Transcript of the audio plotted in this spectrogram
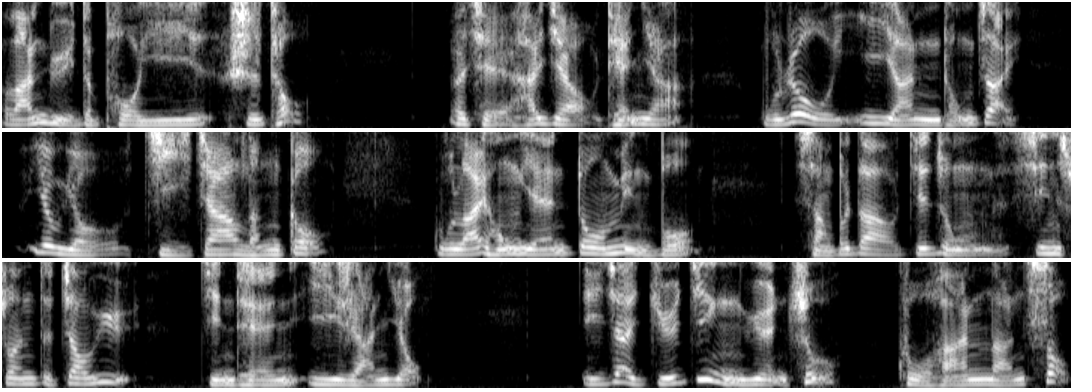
男女的破衣湿透。而且海角天涯，骨肉依然同在，又有几家能够？古来红颜多命薄，想不到这种心酸的遭遇，今天依然有。你在绝境远处，苦寒难受。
